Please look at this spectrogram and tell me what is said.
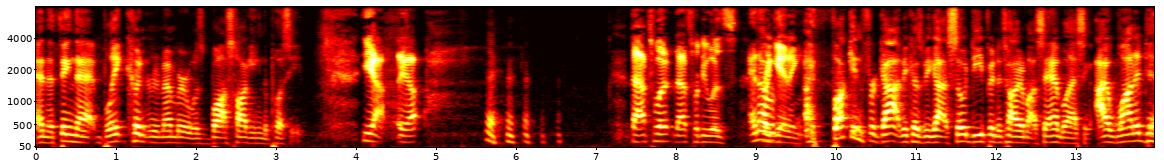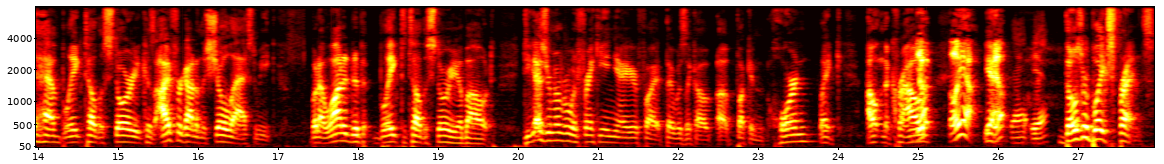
And the thing that Blake couldn't remember was boss hogging the pussy. Yeah, yeah. that's what that's what he was And I, forgetting. I fucking forgot because we got so deep into talking about sandblasting. I wanted to have Blake tell the story because I forgot on the show last week, but I wanted to, Blake to tell the story about. Do you guys remember when Frankie and Yair fight? There was like a, a fucking horn like out in the crowd. yep. Oh yeah. Yeah. Yep. yeah, yeah. Those were Blake's friends.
